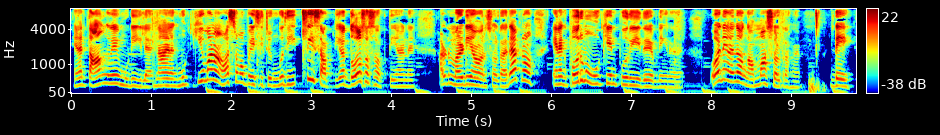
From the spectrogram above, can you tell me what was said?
எனக்கு தாங்கவே முடியல. நான் எனக்கு முக்கியமான அவசரமாக பேசிகிட்டு இருக்கும்போது இட்லி சாப்பிட்டியா? தோசை சாப்பிட்டியான்னு? அப்படின்னு மறுபடியும் அவர் சொல்கிறாரு அப்புறம் எனக்கு பொறுமை முக்கியன்னு புரியுது அப்படிங்கிறது உடனே வந்து அவங்க அம்மா சொல்கிறாங்க டே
